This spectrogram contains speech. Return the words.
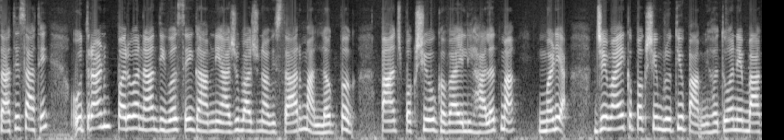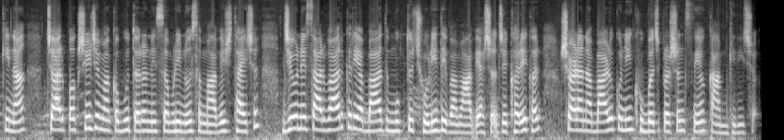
સાથે સાથે ઉત્તરાયણ પર્વના દિવસે ગામની આજુબાજુના વિસ્તારમાં લગભગ પાંચ પક્ષીઓ ઘવાયેલી હાલતમાં મળ્યા, જેમાં એક પક્ષી મૃત્યુ પામ્યું હતું અને બાકીના ચાર પક્ષી, જેમાં કબૂતર અને સમડીનો સમાવેશ થાય છે, જેઓને સારવાર કર્યા બાદ મુક્ત છોડી દેવામાં આવ્યા છે, જે ખરેખર શાળાના બાળકોની ખૂબ જ પ્રશંસનીય કામગીરી છે.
